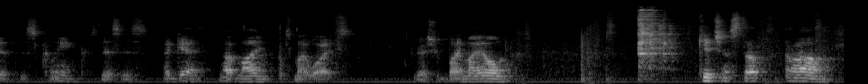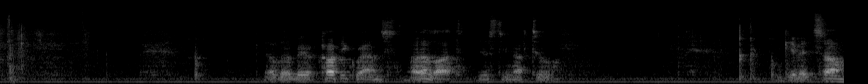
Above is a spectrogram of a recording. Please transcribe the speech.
Get this clean because this is, again, not mine, it's my wife's. Maybe I should buy my own kitchen stuff. Um, a little bit of coffee grounds, not a lot, just enough to give it some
